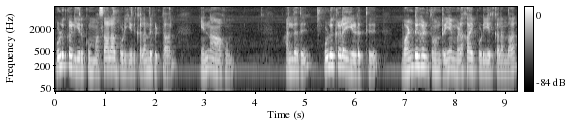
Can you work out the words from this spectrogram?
புழுக்கள் இருக்கும் மசாலா பொடியில் கலந்துவிட்டால் என்ன ஆகும்? அல்லது புழுக்களை எடுத்து வண்டுகள் தோன்றிய மிளகாய் பொடியில் கலந்தால்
